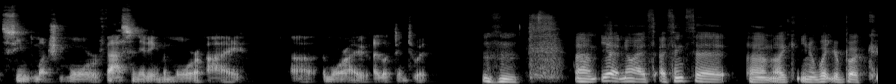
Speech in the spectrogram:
seemed much more fascinating the more I the more I, I looked into it. Mm-hmm. Um, yeah, no, I, th- I think that um, like you know what your book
